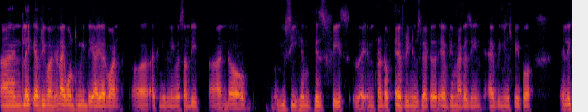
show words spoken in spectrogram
And like everyone, you know, I want to meet the IR one. Uh, I think his name was Sandeep. And uh, you see him, his face right in front of every newsletter, every magazine, every newspaper. And like,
